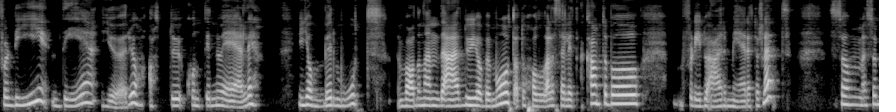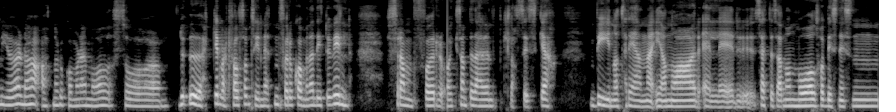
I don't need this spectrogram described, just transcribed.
Fordi det gjør jo at du kontinuerlig jobber mot hva det er du jobber mot, at du holder deg selv litt accountable fordi du er med, rett og slett. Som, som, gjør da at når du kommer deg i mål, så Du øker i hvert fall sannsynligheten for å komme deg dit du vil, framfor ikke sant, det der klassiske begynne å trene i januar, eller sette seg noen mål for businessen,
